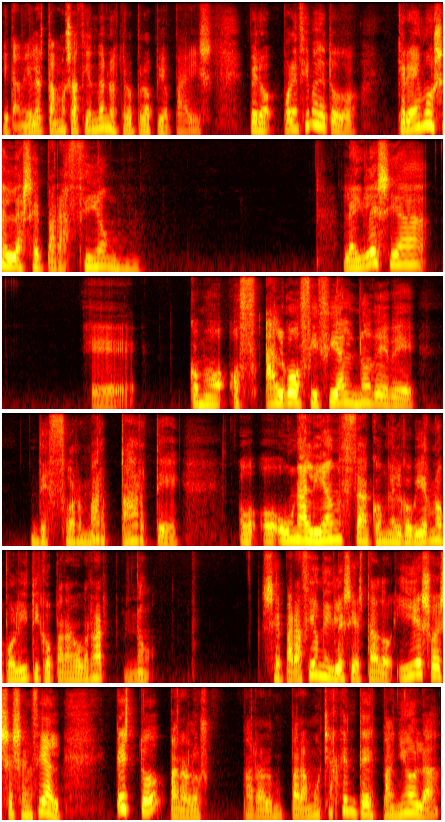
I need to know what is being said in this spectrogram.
y también lo estamos haciendo en nuestro propio país. Pero por encima de todo, creemos en la separación. La iglesia eh, como algo oficial no debe de formar parte o, o una alianza con el gobierno político para gobernar. No, separación iglesia-estado, y eso es esencial. Esto para, los, para, para mucha gente española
